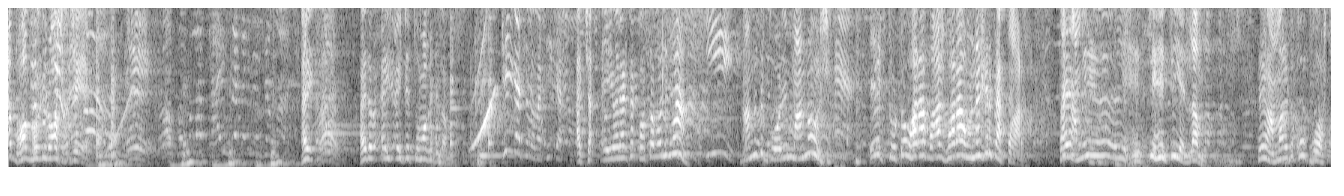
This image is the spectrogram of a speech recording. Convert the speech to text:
আর ভগ ভগি রস আছে। এই যে তোমাকে দিলাম। ঠিক আছে বাবা ঠিক আছে। আচ্ছা এইবার একটা কথা বলি মা। কি? আমি তো গরিব মানুষ। হ্যাঁ। এই টোটো ভাড়া বাস ভাড়া অনেকের ব্যাপার। তাই আমি হেঁটে হেঁটে এলাম। এই আমার একটু খুব কষ্ট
